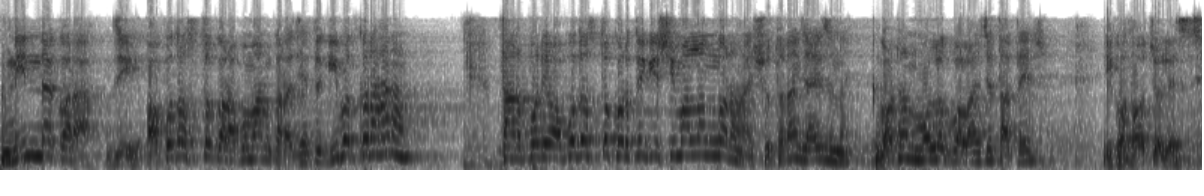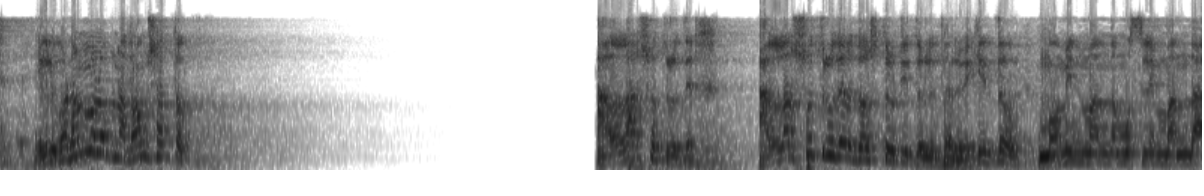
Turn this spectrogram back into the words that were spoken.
নিন্দা করা, জি, অপদস্থ করা, অপমান করা, যেহেতু গিবত করা হারাম। তারপরে অপদস্থ করতে গিয়ে সীমা লঙ্ঘন হয়। সুতরাং জায়জ নয়। গঠনমূলক বলা হয়েছে তাতে এই কথাও চলে এসছে। এগুলি গঠনমূলক না, ধ্বংসাত্মক। আল্লাহর শত্রুদের আল্লাহর শত্রুদের দোষ ত্রুটি তুলে ধরবে। কিন্তু মমিন বান্দা, মুসলিম বান্দা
